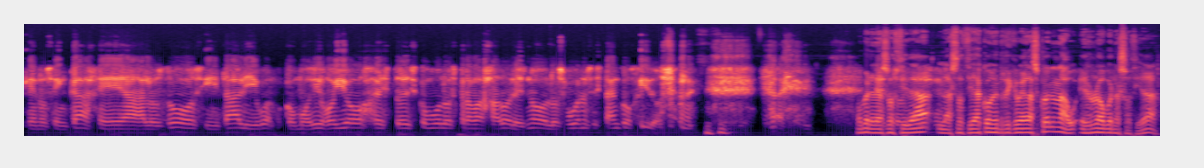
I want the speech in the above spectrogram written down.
que nos encaje a los dos y tal. Y bueno, como digo yo, esto es como los trabajadores, ¿no? Los buenos están cogidos. Hombre, la sociedad, la sociedad con Enrique Velasco era una buena sociedad.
